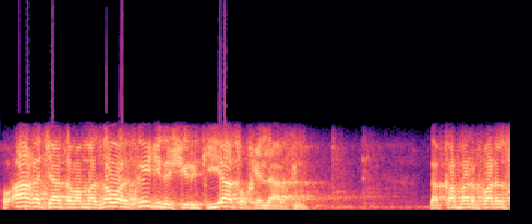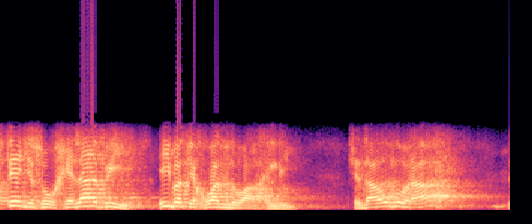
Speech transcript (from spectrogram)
خو هغه چاته به مزه ورکړي چې د شرکیاتو خلافي د قبر پرستی چې سو خلافي ایبت خوند واخلي چې دا وګوره د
